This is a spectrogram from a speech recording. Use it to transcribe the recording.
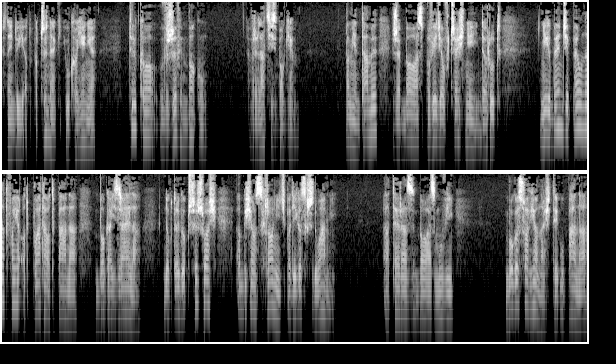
znajduje odpoczynek i ukojenie tylko w żywym Bogu, w relacji z Bogiem. Pamiętamy, że Boaz powiedział wcześniej do ród, niech będzie pełna Twoja odpłata od Pana, Boga Izraela, do którego przyszłaś, aby się schronić pod Jego skrzydłami. A teraz Boaz mówi, błogosławionaś Ty u Pana,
